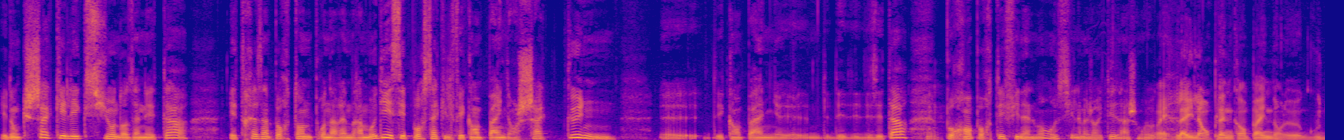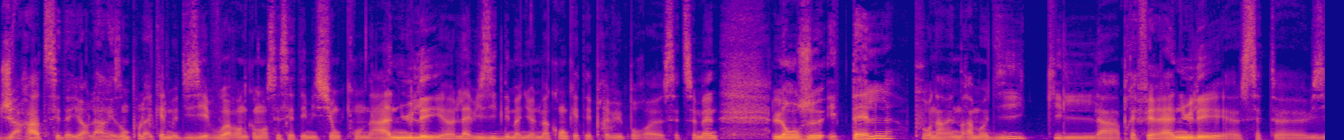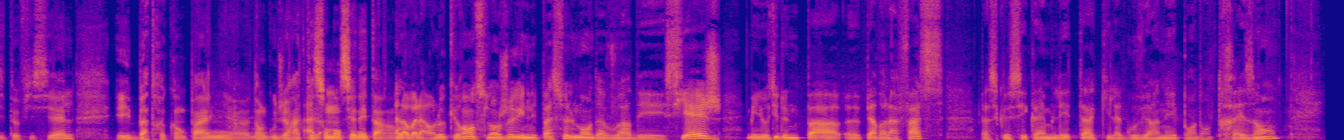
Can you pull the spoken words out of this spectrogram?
Et donc chaque élection dans un État est très importante pour Narendra Modi, et c'est pour ça qu'il fait campagne dans chacune euh, des campagnes euh, des, États pour remporter finalement aussi la majorité de la Chambre Là, il est en pleine campagne dans le Gujarat. C'est d'ailleurs la raison pour laquelle me disiez-vous avant de commencer cette émission qu'on a annulé euh, la visite d'Emmanuel Macron qui était prévue pour cette semaine. L'enjeu est tel pour Narendra Modi qu'il a préféré annuler cette visite officielle et battre campagne dans le Gujarat, qui est son ancien État. Hein. Alors voilà, en l'occurrence, l'enjeu, il n'est pas seulement d'avoir des sièges, mais il est aussi de ne pas perdre la face parce que c'est quand même l'État qui l'a gouverné pendant 13 ans.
